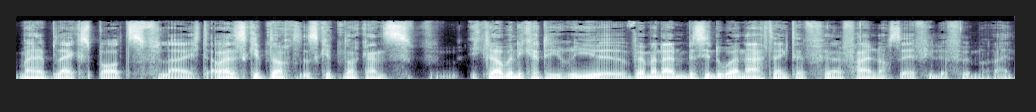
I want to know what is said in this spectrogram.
meine Black Spots vielleicht. Aber es gibt noch, es gibt noch ganz, ich glaube in die Kategorie, wenn man da ein bisschen drüber nachdenkt, da fallen noch sehr viele Filme rein.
